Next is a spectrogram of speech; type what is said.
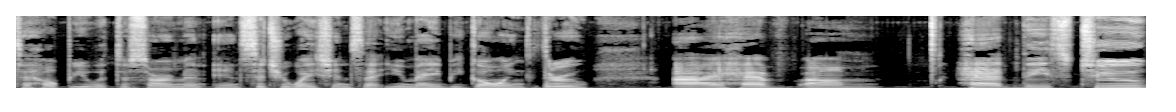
to help you with discernment in situations that you may be going through. I have um, had these two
